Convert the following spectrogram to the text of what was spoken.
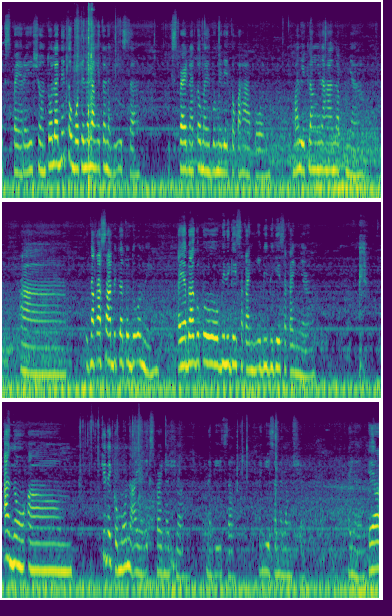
expiration. Tulad nito, buti na lang ito nag-iisa. Expired na to, may bumili ito kahapon. Maliit lang hinahanap niya. Ah nakasabit na to doon eh. Kaya bago ko binigay sa kanya, ibibigay sa kanya ano, um, chinek ko muna, ayan, expired na siya. Nag-iisa. Nag-iisa na lang siya. Ayan. Kaya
